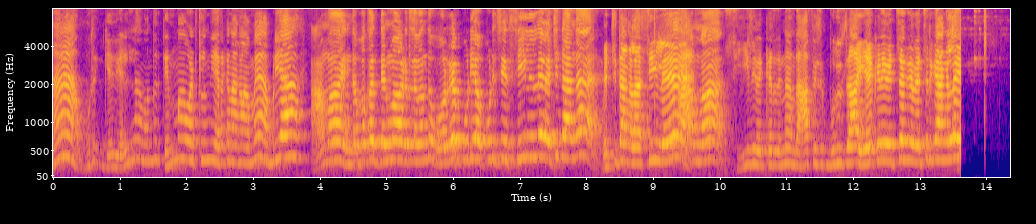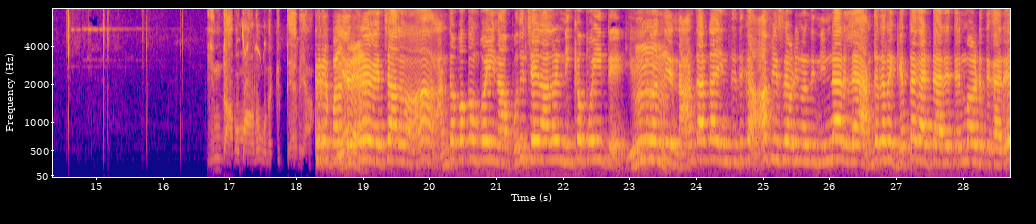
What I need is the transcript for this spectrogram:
ஆ, ஒரு எல்லாம் வந்து தென் மாவட்டத்துல இருந்து இறக்குனாங்களாமே அப்படியா? ஆமா இந்த பக்கம் தென் மாவட்டத்துல வந்து ஒரே புடியா புடிச்சு சீலில் வச்சுட்டாங்க. வச்சுட்டாங்களா சீலு? ஆமா. சீலு வைக்கிறதுன்னு அந்த ஆபீஸுக்கு புதுசா ஏற்கனவே வச்சவங்க வச்சிருக்காங்கல்ல. இந்த அவமானம் உனக்கு தேவையா? வச்சாலும் அந்த பக்கம் போய் நான் பொதுச் செயலாளர் நிக்க போயிட்டு இவரு வந்து நான் தாண்டா இந்த இதுக்கு ஆபீஸ் அப்படின்னு வந்து நின்னாருல்ல அங்க தானே கெத்த காட்டாரு தென் மாவட்டத்துக்காரு.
